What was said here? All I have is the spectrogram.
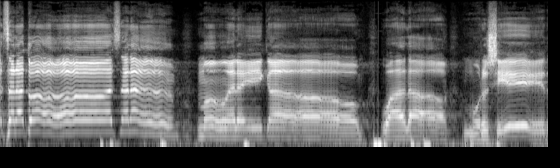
الصلاة والسلام عليك وعلى مرشد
